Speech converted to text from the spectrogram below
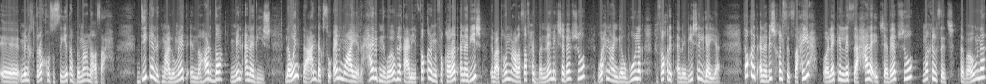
آه، من اختراق خصوصيتك بمعنى أصح. دي كانت معلومات النهارده من أنابيش. لو انت عندك سؤال معين حابب نجاوب لك عليه فقرة من فقرات أنابيش ابعته لنا على صفحة برنامج شباب شو وإحنا هنجاوبه لك في فقرة أنابيش الجاية. فقرة أنابيش خلصت صحيح ولكن لسه حلقة شباب شو ما خلصتش. تابعونا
